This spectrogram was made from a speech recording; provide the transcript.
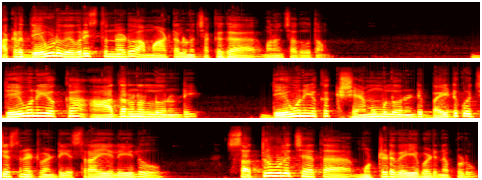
అక్కడ దేవుడు వివరిస్తున్నాడు ఆ మాటలను చక్కగా మనం చదువుతాం. దేవుని యొక్క ఆదరణలో నుండి దేవుని యొక్క క్షేమములో నుండి బయటకు వచ్చేసినటువంటి ఇస్రాయేలీలు శత్రువుల చేత ముట్టడి వేయబడినప్పుడు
